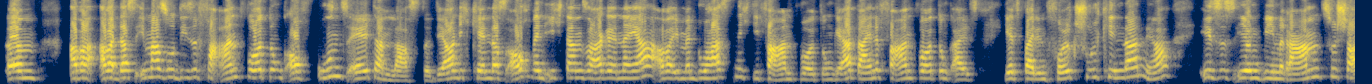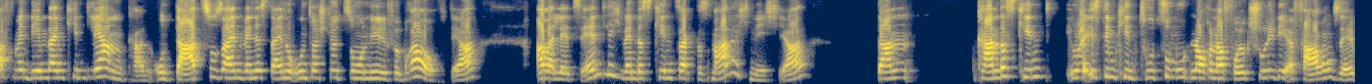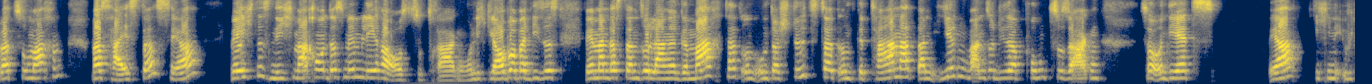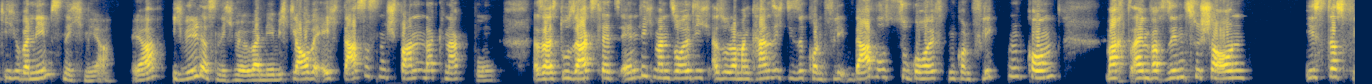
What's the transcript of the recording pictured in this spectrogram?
Ähm, aber, aber dass immer so diese Verantwortung auf uns Eltern lastet. Ja, und ich kenne das auch, wenn ich dann sage, naja, aber ich meine, du hast nicht die Verantwortung, ja, deine Verantwortung als jetzt bei den Volksschulkindern, ja, ist es irgendwie einen Rahmen zu schaffen, in dem dein Kind lernen kann und da zu sein, wenn es deine Unterstützung und Hilfe braucht, ja. Aber letztendlich, wenn das Kind sagt, das mache ich nicht, ja, dann kann das Kind oder ist dem Kind zuzumuten, auch in der Volksschule die Erfahrung selber zu machen. Was heißt das, ja? Wenn ich das nicht mache und das mit dem Lehrer auszutragen. Und ich glaube aber dieses, wenn man das dann so lange gemacht hat und unterstützt hat und getan hat, dann irgendwann so dieser Punkt zu sagen, so und jetzt ja, ich, ich übernehme es nicht mehr. Ja, ich will das nicht mehr übernehmen. Ich glaube echt, das ist ein spannender Knackpunkt. Das heißt, du sagst letztendlich, man soll sich, also oder man kann sich diese Konflikte, da wo es zu gehäuften Konflikten kommt, macht es einfach Sinn zu schauen,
